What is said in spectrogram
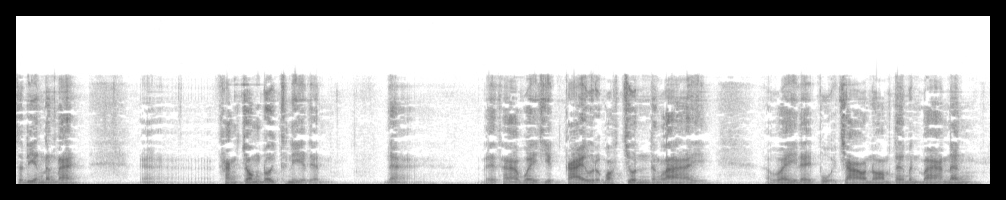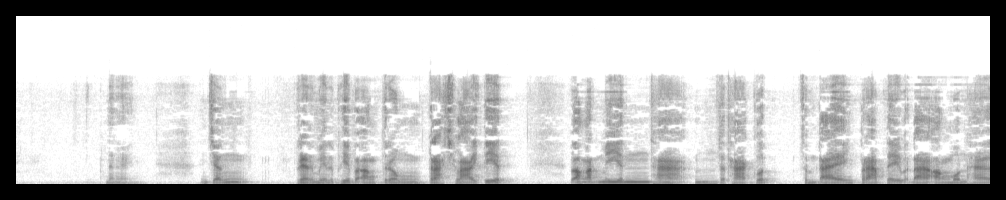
ស្រដៀងនឹងដែរខាងចុងដូចគ្នាទៀតណាដែលថាអ្វីជាកែវរបស់ជនទាំងឡាយអ្វីដែលពួកចោរនាំទៅមិនបាននឹងហ្នឹងឯងអញ្ចឹងព្រះរាមាភិបព្រះអង្គទ្រង់ត្រាស់ឆ្លើយទៀតព្រះអង្គអត់មានថាតថាគត សំដែង ប្រាប់ទេវតាអង្គមុនហើ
